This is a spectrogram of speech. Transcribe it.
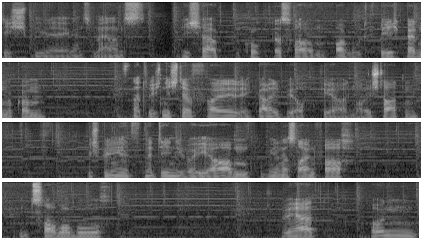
Die Spiele, ganz im Ernst. Ich habe geguckt, dass wir ein paar gute Fähigkeiten bekommen. Das ist natürlich nicht der Fall, egal wie oft wir neu starten. Wir spielen jetzt mit denen, die wir hier haben, probieren das einfach. Ein Zauberbuch, Schwert und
